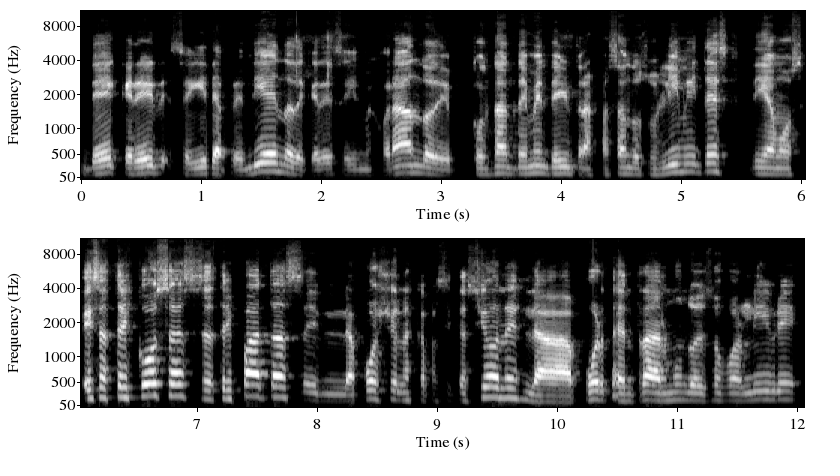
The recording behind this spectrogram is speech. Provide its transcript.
de querer seguir aprendiendo, de querer seguir mejorando, de constantemente ir traspasando sus límites. Digamos, esas tres cosas, esas tres patas, el apoyo en las capacitaciones, la puerta de entrada al mundo del software libre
